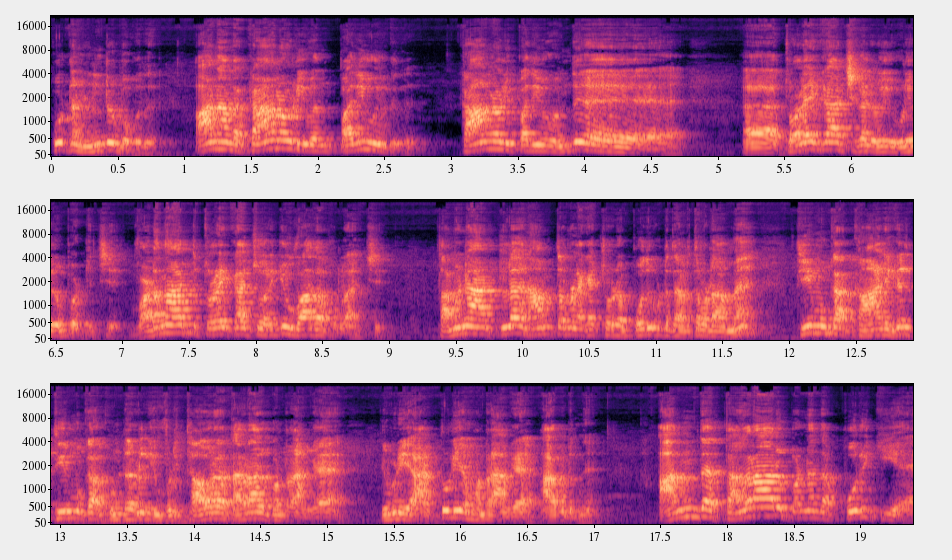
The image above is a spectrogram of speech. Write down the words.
கூட்டம் நின்று போகுது. ஆனால் அந்த காணொளி வந்து பதிவு இருக்குது. காணொலி பதிவு வந்து தொலைக்காட்சிகள் ஒளிபரப்பட்டுச்சு வடநாட்டு தொலைக்காட்சி வரைக்கும் விவாத பொருளாச்சு. தமிழ்நாட்டில் நாம் தமிழக கட்சியோட பொதுக்கூட்டத்தை நடத்த விடாமல் திமுக காணிகள் திமுக குண்டர்கள் இப்படி தவற தகராறு பண்ணுறாங்க இப்படி அட்டுழியம் பண்ணுறாங்க அப்படின்னு. அந்த தகராறு பண்ண அந்த பொறுக்கியை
